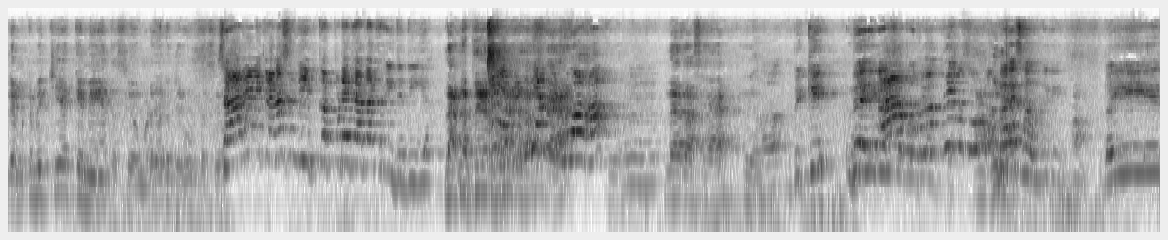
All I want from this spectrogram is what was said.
ਲਿਮਟ ਵਿੱਚ ਹੀ ਹੈ ਕਿਵੇਂ ਹੈ ਦੱਸਿਓ ਮੜ ਜਾ ਕੇ ਜਰੂਰ ਦੱਸਿਓ। ਸਾਰੇ ਨੇ ਕਹਿਣਾ ਸੰਦੀਪ ਕੱਪੜੇ ਜ਼ਿਆਦਾ ਖਰੀਦਦੀ ਆ। ਲੈ ਲੈ ਫੇਰ ਵਧੀਆ ਮੈਨੂੰ ਆਹ? ਲੈ ਦੱਸ ਹੈ। ਹਾਂ, ਵਿੱਕੀ ਮੇਰੀ ਗੱਲ ਆਹ ਸਮਝ ਲਓ। ਮੈਂ ਸਮਝ ਗਈ। ਹਾਂ। ਬਈ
